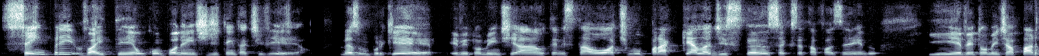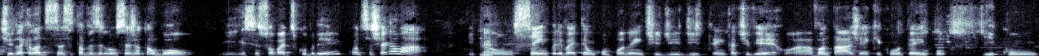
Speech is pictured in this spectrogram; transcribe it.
sempre vai ter um componente de tentativa e erro. Mesmo porque, eventualmente, ah, o tênis está ótimo para aquela distância que você está fazendo, e eventualmente a partir daquela distância talvez ele não seja tão bom. E você só vai descobrir quando você chega lá. Então, é. sempre vai ter um componente de, de, tentativa e erro. A vantagem é que com o tempo e com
